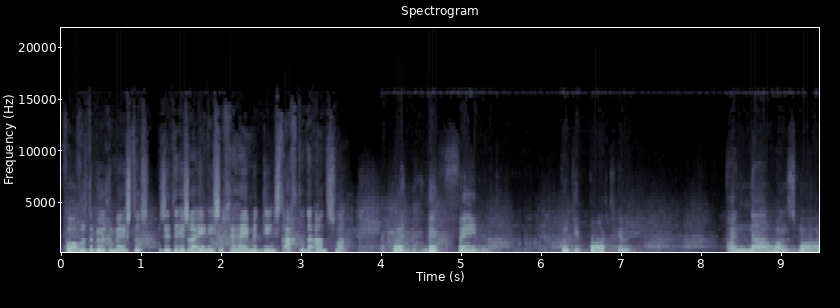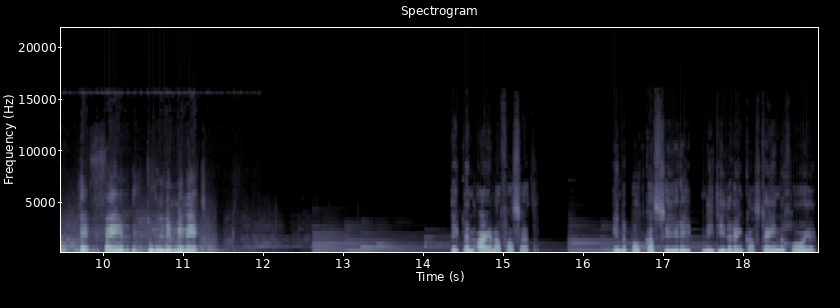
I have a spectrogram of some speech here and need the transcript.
Volgens de burgemeesters zit de Israëlische geheime dienst achter de aanslag. when they failed to deport him, and now once more they failed to eliminate him. Ik ben Arjen Facet. In de podcastserie Niet iedereen kan stenen gooien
